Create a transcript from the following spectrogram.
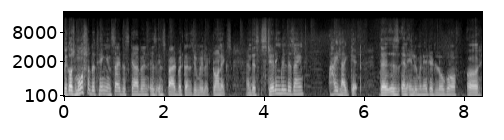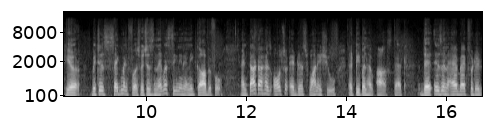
because most of the thing inside this cabin is inspired by consumer electronics and this steering wheel design, I like it. There is an illuminated logo of uh, here which is segment first, which is never seen in any car before. And Tata has also addressed one issue that people have asked that there is an airbag fitted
